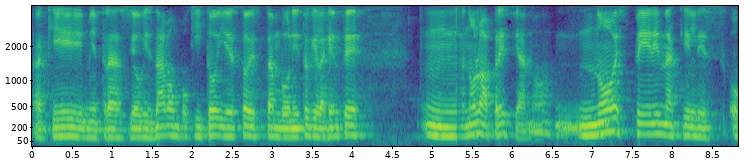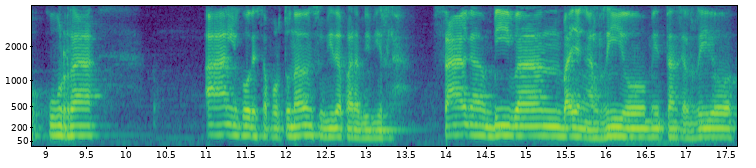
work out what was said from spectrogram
aquí mientras lloviznaba un poquito y esto es tan bonito que la gente Mm, no lo aprecian, ¿no? No esperen a que les ocurra algo desafortunado en su vida para vivirla. Salgan, vivan, vayan al río, métanse al río,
